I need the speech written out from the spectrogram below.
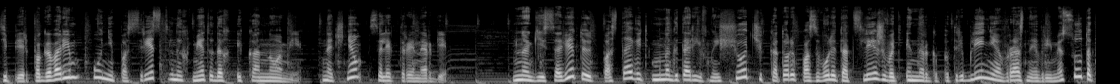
Теперь поговорим о непосредственных методах экономии. Начнем с электроэнергии. Многие советуют поставить многотарифный счетчик, который позволит отслеживать энергопотребление в разное время суток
